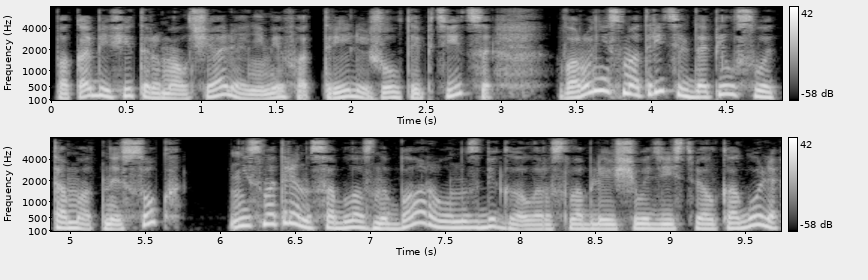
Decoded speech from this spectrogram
Пока бифитеры молчали, онемев от трелей желтой птицы, вороний смотритель допил свой томатный сок Несмотря на соблазны бара, он избегал расслабляющего действия алкоголя,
